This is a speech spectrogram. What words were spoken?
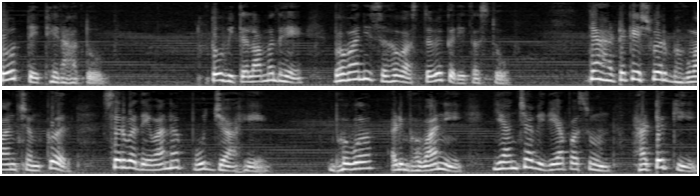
तो तेथे राहतो. तो वितलामध्ये भवानीसह वास्तव्य करीत असतो. त्या हटकेश्वर भगवान शंकर सर्व देवांना पूज्य आहे. भव आणि भवानी यांच्या विर्यापासून हाटकी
